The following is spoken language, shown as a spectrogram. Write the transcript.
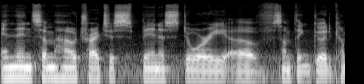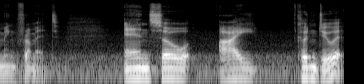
and then somehow try to spin a story of something good coming from it. And so I couldn't do it.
